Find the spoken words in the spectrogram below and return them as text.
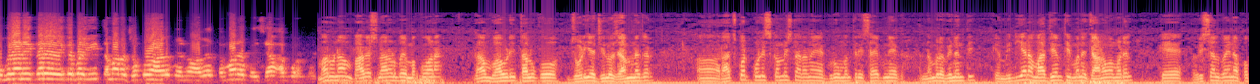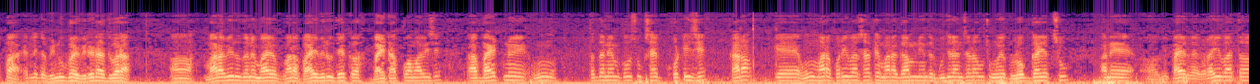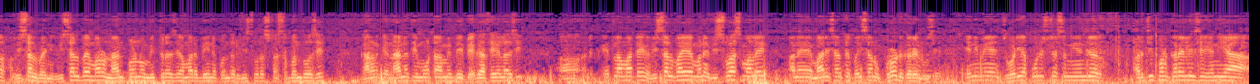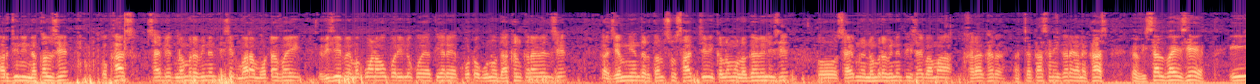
ઉઘરાણી કરે કે ભાઈ એ તમારો છોકરો આવે કે ન આવે, તમારે પૈસા આપવા મારું નામ ભાવેશ નારાયણભાઈ મકવાણા. ગામ વાવડી તાલુકો જોડિયા જિલ્લો જામનગર. રાજકોટ પોલીસ કમિશનર અને ગૃહમંત્રી સાહેબને એક નમ્ર વિનંતી કે મીડિયાના માધ્યમથી મને જાણવા મળેલ કે વિશાલભાઈના પપ્પા એટલે કે વિનુભાઈ વિરડા દ્વારા મારા વિરુદ્ધ અને મારા ભાઈ વિરુદ્ધ એક બાઇટ આપવામાં આવી છે. આ બાઇટને હું તદ્દન એમ કહું છું કે સાહેબ ખોટી છે. કારણ કે હું મારા પરિવાર સાથે મારા ગામની અંદર ગુજરાન ચડાવું છું. હું એક લોકગાયક છું અને રહી વાત વિશાલભાઈની. વિશાલભાઈ મારો નાનપણનો મિત્ર છે. અમારે બે ને પંદર વીસ વર્ષના સંબંધો છે. કારણ કે નાનાથી મોટા અમે બે ભેગા થયેલા છીએ. એટલા માટે વિશાલભાઈએ મને વિશ્વાસમાં લઈ અને મારી સાથે પૈસાનું ફ્રોડ કરેલું છે. એની મેં જોડિયા પોલીસ સ્ટેશનની અંદર અરજી પણ કરેલી છે. એની આ અરજીની નકલ છે. તો ખાસ સાહેબ એક નમ્ર વિનંતી છે કે મારા મોટાભાઈ વિજયભાઈ મકવાણા ઉપર એ લોકોએ અત્યારે ખોટો ગુનો દાખલ કરાવેલ છે. જેમની અંદર ત્રણસો સાત જેવી કલમો લગાવેલી છે. તો સાહેબને નમ્ર વિનંતી સાહેબ, આમાં ખરેખર ચકાસણી કરે અને ખાસ વિશાલભાઈ છે, એ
